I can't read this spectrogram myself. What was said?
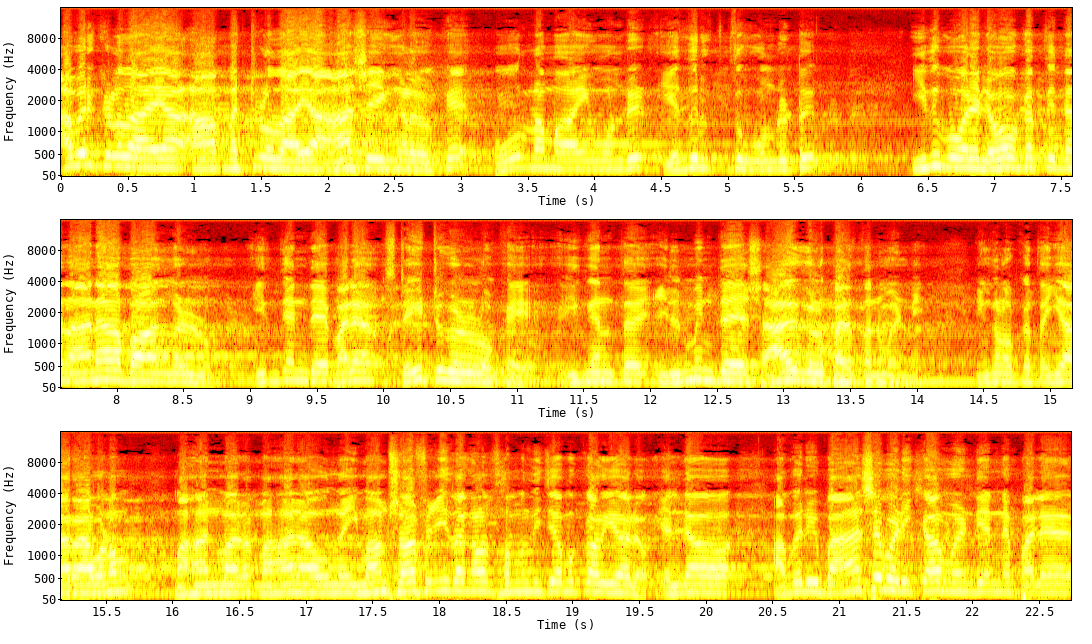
അവർക്കുള്ളതായ ആ മറ്റുള്ളതായ ആശയങ്ങളെയൊക്കെ പൂർണമായും കൊണ്ട് എതിർത്ത് കൊണ്ടിട്ട് ഇതുപോലെ ലോകത്തിന്റെ നാനാഭാഗങ്ങളിലും ഇന്ത്യന്റെ പല സ്റ്റേറ്റുകളിലൊക്കെ ഇങ്ങനത്തെ ഇൽമിന്റെ ശാഖകൾ പരത്താൻ വേണ്ടി നിങ്ങളൊക്കെ തയ്യാറാവണം. മഹാന്മാർ മഹാനാവുന്ന ഇമാം ഷാഫി തങ്ങളെ സംബന്ധിച്ച് നമുക്കറിയാലോ. എല്ലാ അവർ ഭാഷ പഠിക്കാൻ വേണ്ടി തന്നെ പല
